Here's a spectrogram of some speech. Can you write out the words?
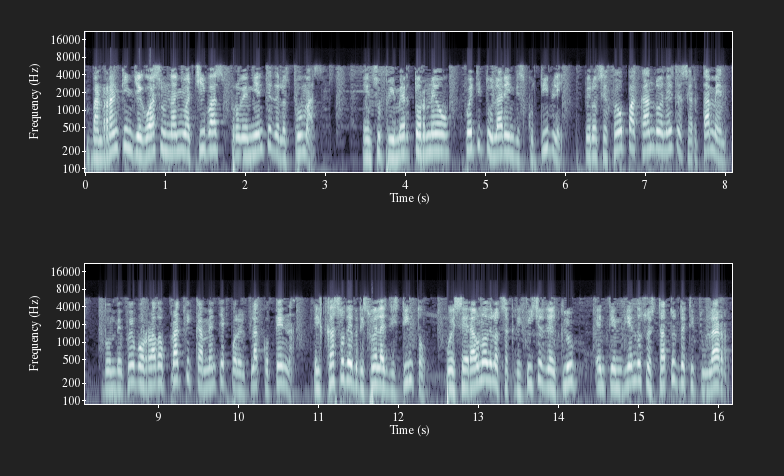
Van Rankin llegó hace un año a Chivas proveniente de los Pumas, en su primer torneo fue titular indiscutible, pero se fue opacando en este certamen, donde fue borrado prácticamente por el flaco Tena. El caso de Brizuela es distinto, pues será uno de los sacrificios del club entendiendo su estatus de titular,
